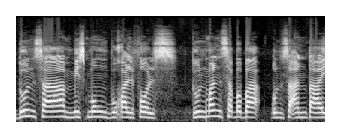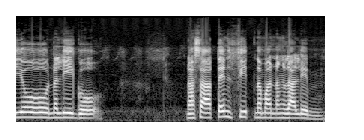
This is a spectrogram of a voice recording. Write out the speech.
doon sa mismong Bukal Falls. Doon man sa baba kung saan tayo naligo, nasa 10 feet naman ang lalim.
